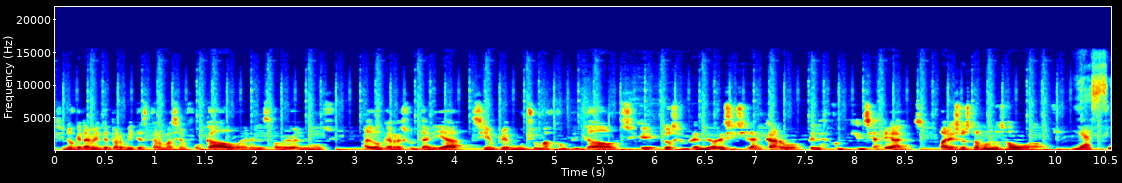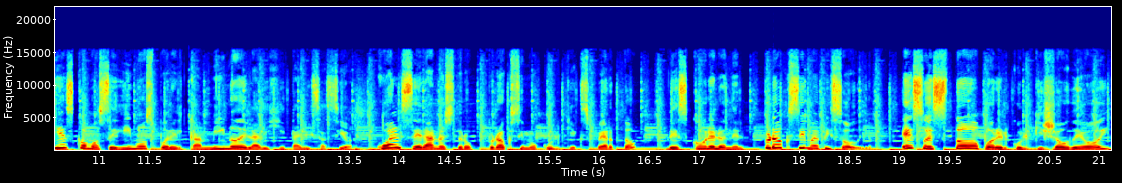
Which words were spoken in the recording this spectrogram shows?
sino que también te permite estar más enfocado en el desarrollo del negocio, algo que resultaría siempre mucho más complicado si que los emprendedores hicieran cargo de las contingencias legales. Para eso estamos los abogados. Y así es como seguimos por el camino de la digitalización. ¿Cuál será nuestro próximo Kulki experto? Descúbrelo en el próximo episodio. Eso es todo por el Culqui Show de hoy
